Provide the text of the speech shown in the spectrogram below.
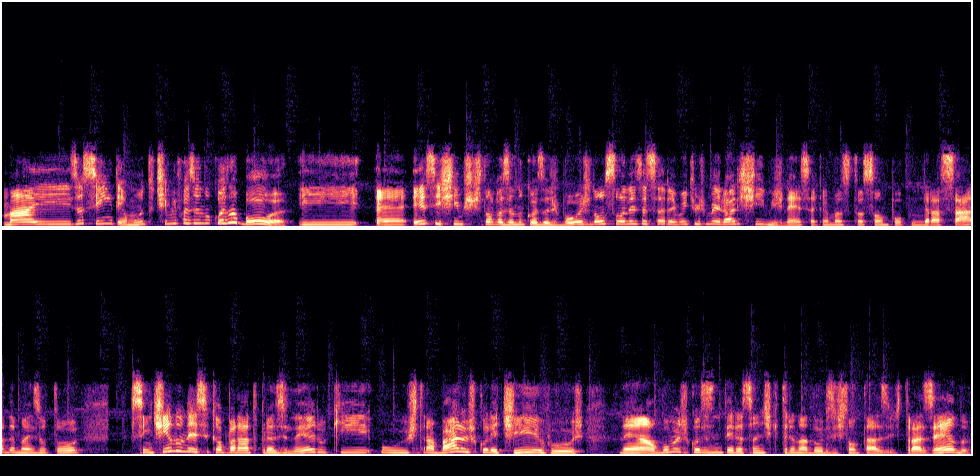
Mas, assim, tem muito time fazendo coisa boa. E é, esses times que estão fazendo coisas boas não são necessariamente os melhores times, né? Essa é uma situação um pouco engraçada, mas eu tô sentindo nesse campeonato brasileiro que os trabalhos coletivos, né, algumas coisas interessantes que treinadores estão tra trazendo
